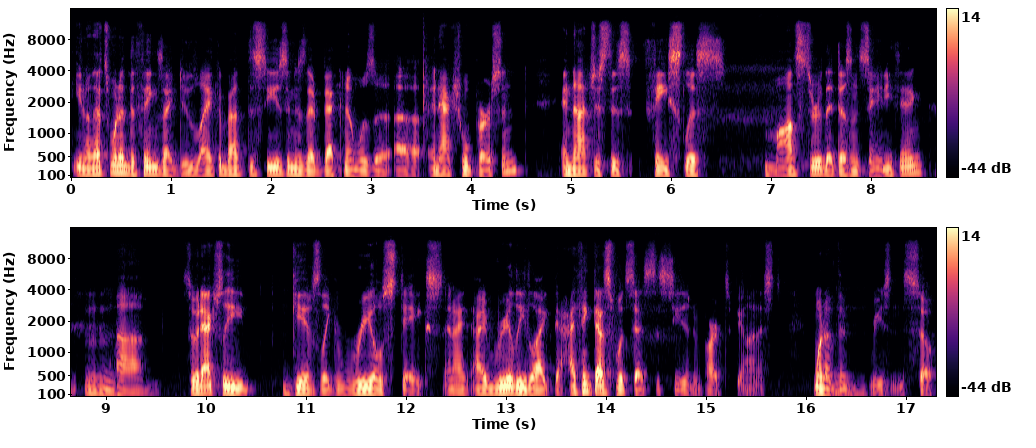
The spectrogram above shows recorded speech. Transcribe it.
you know, that's one of the things I do like about the season is that Vecna was a, a an actual person and not just this faceless monster that doesn't say anything. Mhm. Um, so it actually gives like real stakes. And I, I really like that. I think that's what sets the season apart, to be honest. One of the Mhm. reasons. So,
